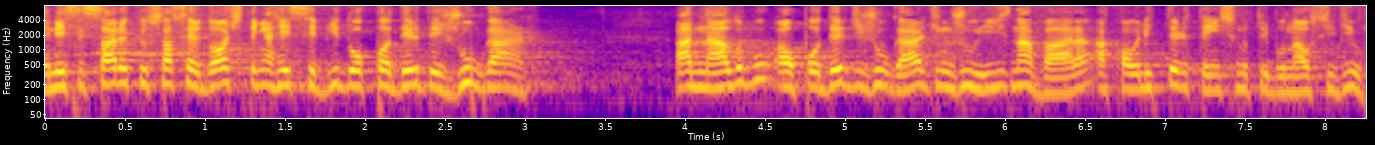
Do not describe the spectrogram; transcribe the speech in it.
É necessário que o sacerdote tenha recebido o poder de julgar, análogo ao poder de julgar de um juiz na vara a qual ele pertence no tribunal civil.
